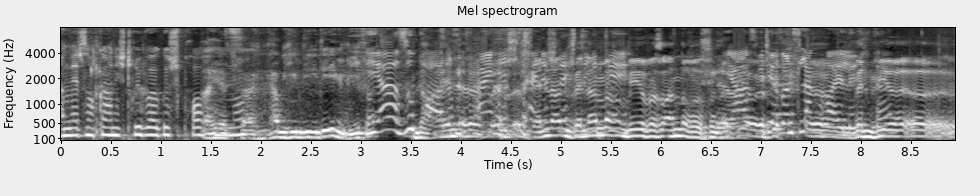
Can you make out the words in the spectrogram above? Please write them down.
Haben wir jetzt noch gar nicht drüber gesprochen. Ah, jetzt ne? äh, habe ich Ihnen die Idee geliefert. Ja, super. das ist eigentlich keine wenn, dann, wenn, dann machen wir was anderes. Ja, es wird ja sonst äh, langweilig, Wenn ne? wir, äh,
